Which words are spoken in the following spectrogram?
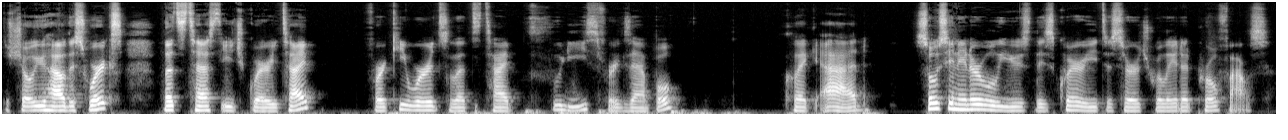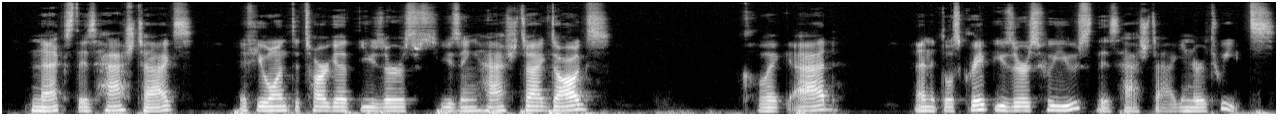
To show you how this works, let's test each query type. For keywords, let's type foodies, for example. Click add. Socinator will use this query to search related profiles. Next is hashtags. If you want to target users using hashtag dogs, click add and it will scrape users who use this hashtag in their tweets.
